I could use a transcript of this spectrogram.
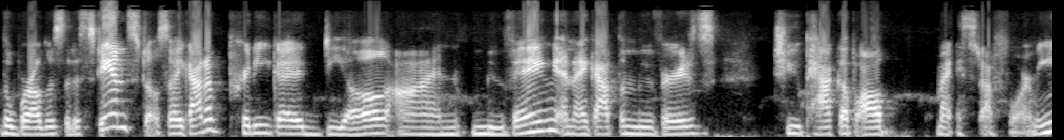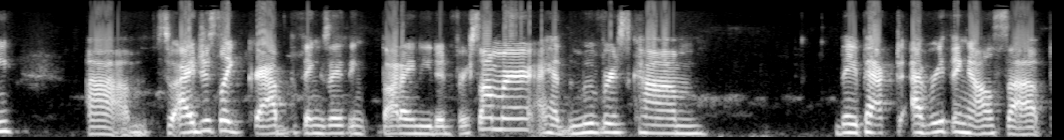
the world was at a standstill. So I got a pretty good deal on moving, and I got the movers to pack up all my stuff for me. Um, so I just like grabbed the things I think thought I needed for summer. I had the movers come. They packed everything else up.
